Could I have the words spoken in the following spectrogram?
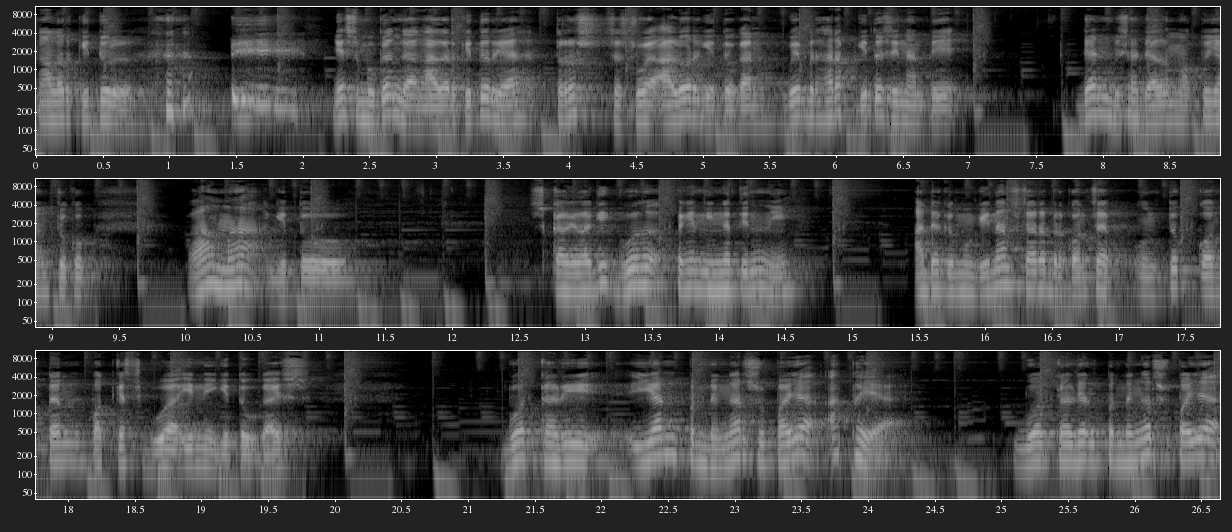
ngalor kidul. Ya semoga nggak ngalor kidul ya. Terus sesuai alur gitu kan. Gue berharap gitu sih nanti. Dan bisa dalam waktu yang cukup lama gitu. Sekali lagi gue pengen ngingetin nih ada kemungkinan secara berkonsep untuk konten podcast gue ini gitu guys. Buat kalian pendengar supaya apa ya buat kalian pendengar supaya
